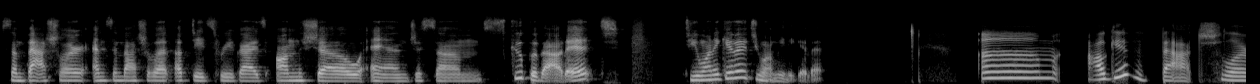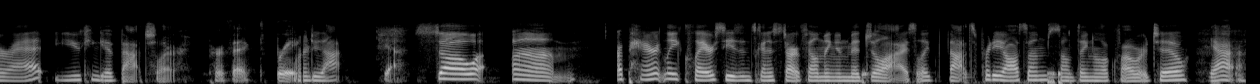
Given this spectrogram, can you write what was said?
some bachelor and some bachelorette updates for you guys on the show and just some scoop about it do you want to give it do you want me to give it Um, I'll give Bachelorette. You can give Bachelor. perfect break Want to do that? Yeah. So, um, apparently Claire season's gonna start filming in mid-July. So like that's pretty awesome. Something to look forward to. yeah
